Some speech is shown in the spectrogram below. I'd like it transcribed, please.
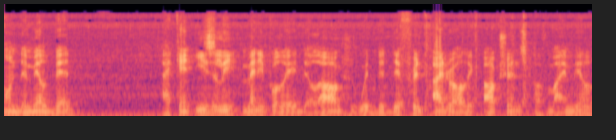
on the mill bed, I can easily manipulate the logs with the different hydraulic options of my mill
